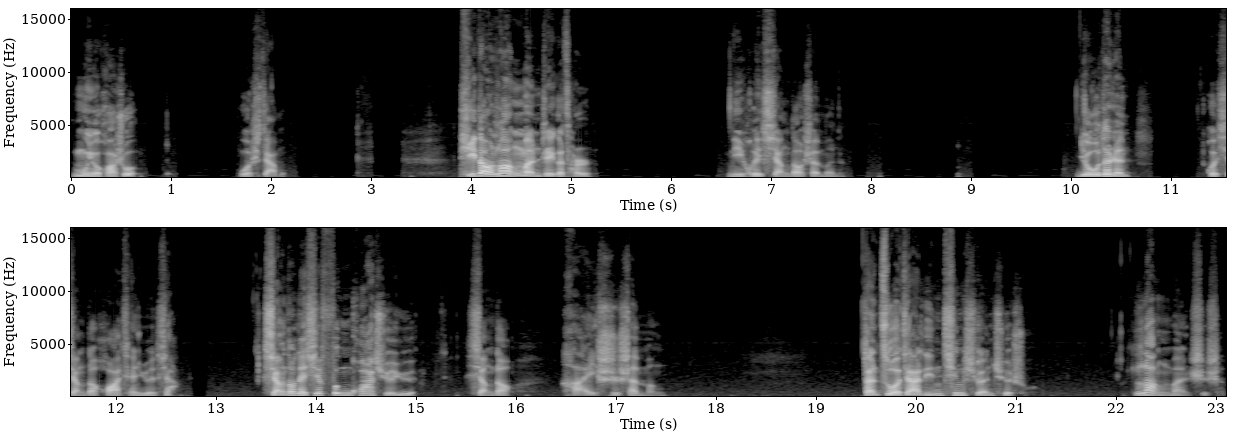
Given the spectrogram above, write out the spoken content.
木有话说，我是贾木。提到浪漫这个词儿，你会想到什么呢？有的人会想到花前月下，想到那些风花雪月，想到海誓山盟。但作家林清玄却说：“浪漫是什么？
